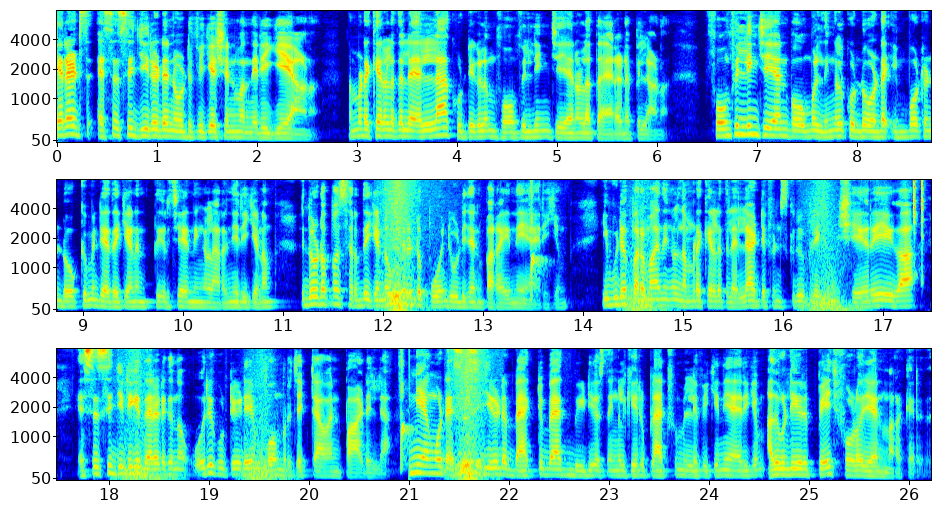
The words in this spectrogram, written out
കേരറ്റ്സ് എസ് എസ് സി ജിയുടെ നോട്ടിഫിക്കേഷൻ വന്നിരിക്കുകയാണ്. നമ്മുടെ കേരളത്തിലെ എല്ലാ കുട്ടികളും ഫോം ഫില്ലിംഗ് ചെയ്യാനുള്ള തയ്യാറെടുപ്പിലാണ്. ഫോം ഫില്ലിംഗ് ചെയ്യാൻ പോകുമ്പോൾ നിങ്ങൾ കൊണ്ടുപോകേണ്ട ഇമ്പോർട്ടന്റ് ഡോക്യുമെന്റ് ഏതൊക്കെയാണെന്ന് തീർച്ചയായും നിങ്ങൾ അറിഞ്ഞിരിക്കണം. ഇതോടൊപ്പം ശ്രദ്ധിക്കേണ്ട ഒന്ന് രണ്ട് പോയിന്റ് കൂടി ഞാൻ പറയുന്നതായിരിക്കും. ഈ വീഡിയോ പരമാവധി നിങ്ങൾ നമ്മുടെ കേരളത്തിലെ എല്ലാ ഡിഫൻസ് ഗ്രൂപ്പിലേക്കും ഷെയർ ചെയ്യുക. എസ് എസ് സി ജി ഡിക്ക് തിരഞ്ഞെടുക്കുന്ന ഒരു കുട്ടിയുടെയും ഫോം റിജക്റ്റ് ആവാൻ പാടില്ല. ഇനി അങ്ങോട്ട് എസ് എസ് സി ജിയുടെ ബാക്ക് ടു ബാക്ക് വീഡിയോസ് നിങ്ങൾക്ക് ഈ ഒരു പ്ലാറ്റ്ഫോമിൽ ലഭിക്കുന്നതായിരിക്കും. അതുകൊണ്ട് ഈ ഒരു പേജ് ഫോളോ ചെയ്യാൻ മറക്കരുത്.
